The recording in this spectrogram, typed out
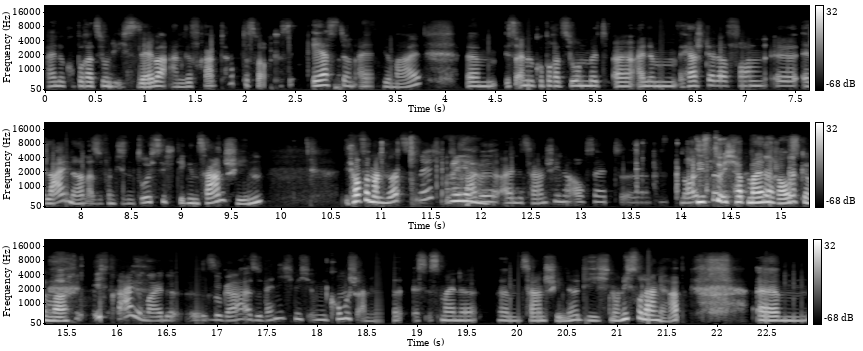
eine Kooperation, die ich selber angefragt habe. Das war auch das erste und einzige Mal. Ähm, ist eine Kooperation mit äh, einem Hersteller von äh, Alignern, also von diesen durchsichtigen Zahnschienen. Ich hoffe, man hört es nicht. Ich ah, trage ja. eine Zahnschiene auch seit äh, 19. Siehst du, ich habe meine rausgemacht. ich trage meine äh, sogar. Also wenn ich mich irgendwie komisch anhöre, es ist meine ähm, Zahnschiene, die ich noch nicht so lange habe. Ähm,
